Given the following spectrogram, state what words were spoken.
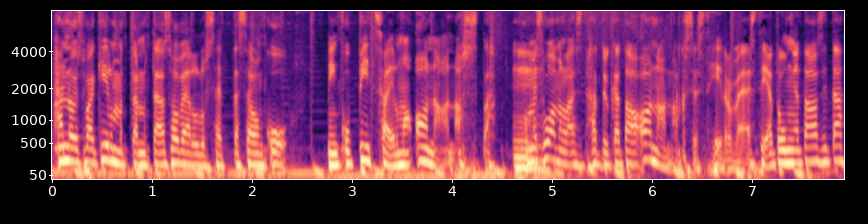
hän olisi vaikka ilmoittanut tämä sovellus, että se on kuin, niin kuin pizza ilman ananasta. Mm. Kun me suomalaisethan tykätään ananaksesta hirveästi ja tungetaan sitä,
